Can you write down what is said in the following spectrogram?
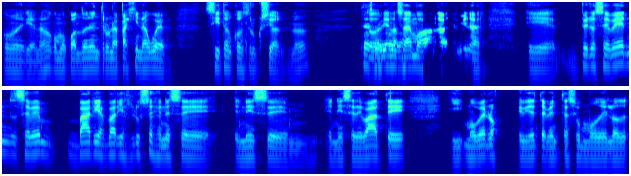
como diría, ¿no? Como cuando uno entra a una página web, sitio en construcción, ¿no? Desde Todavía luego. no sabemos a dónde va a terminar. Eh, pero se ven, se ven varias, varias luces en ese, en, ese, en ese debate y movernos evidentemente hacia un modelo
